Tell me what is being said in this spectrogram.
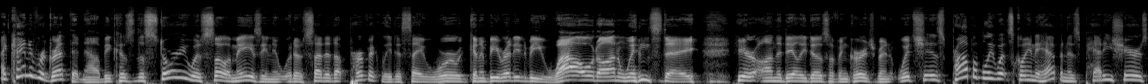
I kind of regret that now because the story was so amazing. It would have set it up perfectly to say we're going to be ready to be wowed on Wednesday here on the Daily Dose of Encouragement, which is probably what's going to happen as Patty shares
